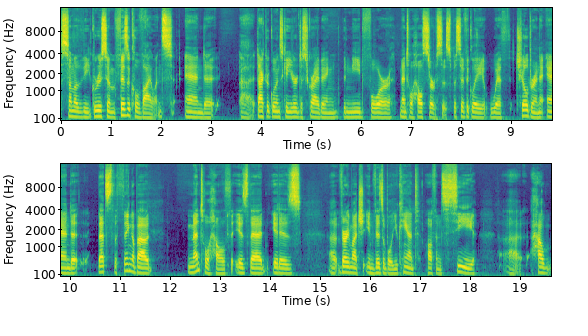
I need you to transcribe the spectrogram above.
some of the gruesome physical violence, and uh, uh, Dr. Glowinski, you're describing the need for mental health services, specifically with children, and that's the thing about mental health is that it is uh, very much invisible. You can't often see uh, how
